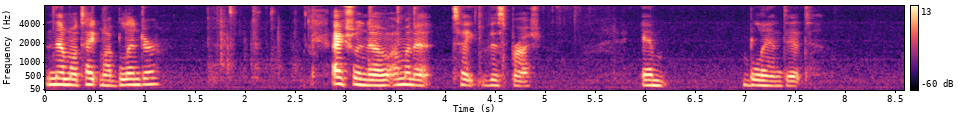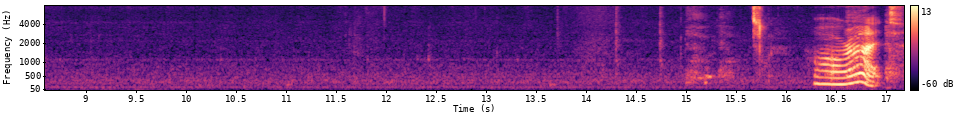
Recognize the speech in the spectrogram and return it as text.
And then we'll take my blender. Actually, no, I'm going to take this brush and blend it. All right.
